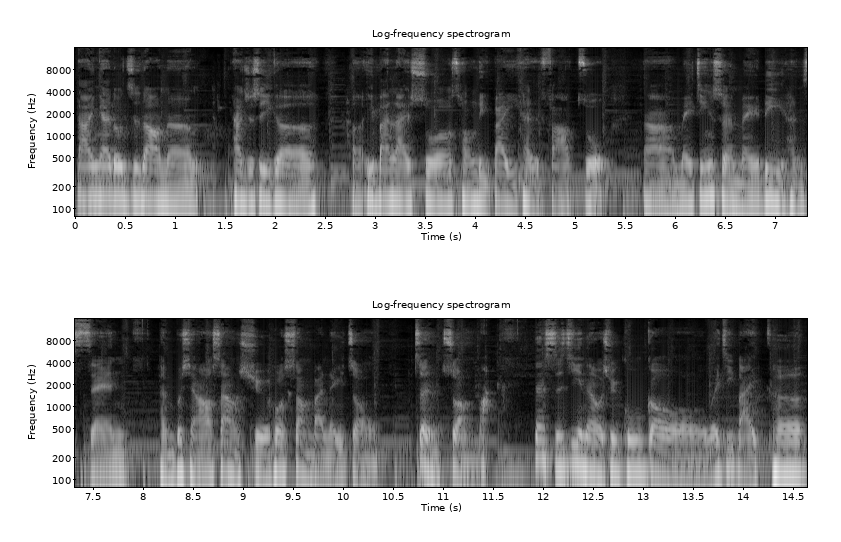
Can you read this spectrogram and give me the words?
大家应该都知道呢，它就是一个呃，一般来说从礼拜一开始发作。那没精神、没力、很闲、很不想要上学或上班的一种症状嘛？但实际呢，我去 Google 维基百科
